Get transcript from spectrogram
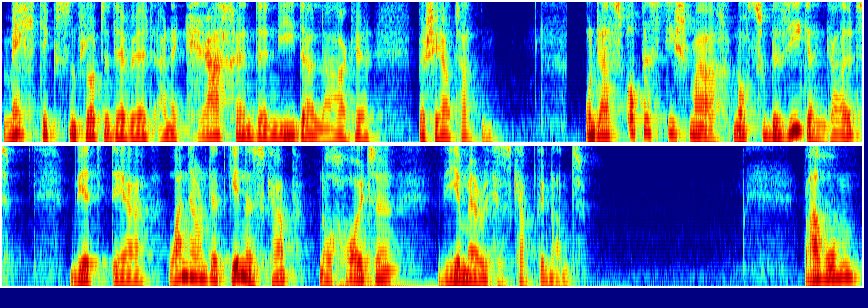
mächtigsten Flotte der Welt eine krachende Niederlage beschert hatten. Und als ob es die Schmach noch zu besiegeln galt, wird der 100 Guinness Cup noch heute The America's Cup genannt. Warum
